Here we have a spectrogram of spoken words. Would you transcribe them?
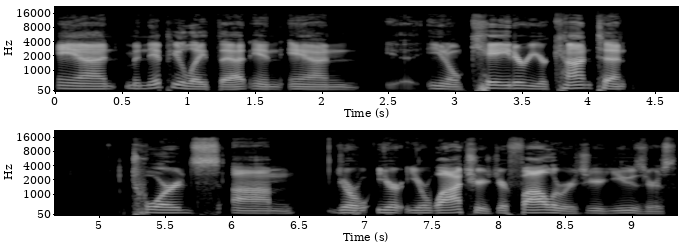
and manipulate that and, and, you know, cater your content towards um, your, your, your watchers, your followers, your users.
